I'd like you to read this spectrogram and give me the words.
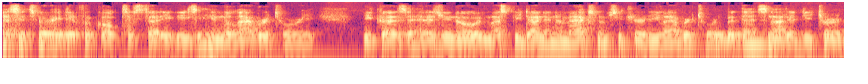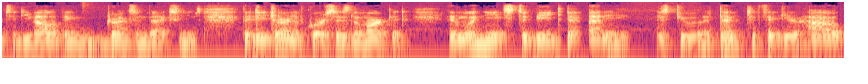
Yes, it's very difficult to study these in the laboratory because, as you know, it must be done in a maximum security laboratory. But that's not a deterrent to developing drugs and vaccines. The deterrent, of course, is the market. And what needs to be done is to attempt to figure how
